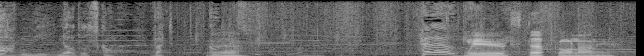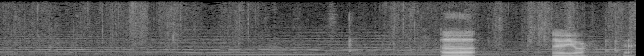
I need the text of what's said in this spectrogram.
Pardon me, noble scholar, but could Yeah. I speak with you a minute? Hello, guildmate. Weird stuff going on here. Uh, there you are. Okay.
